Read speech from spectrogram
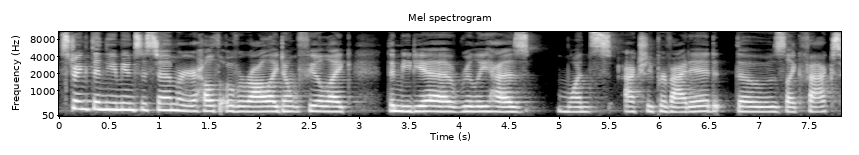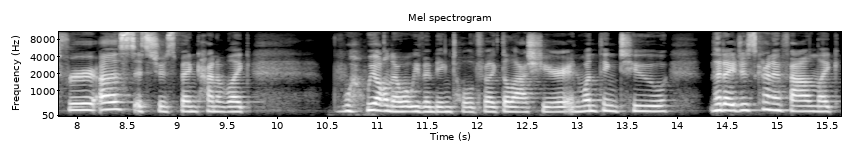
strengthen the immune system or your health overall, I don't feel like the media really has once actually provided those like facts for us. It's just been kind of like we all know what we've been being told for like the last year. And one thing too that I just kind of found like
